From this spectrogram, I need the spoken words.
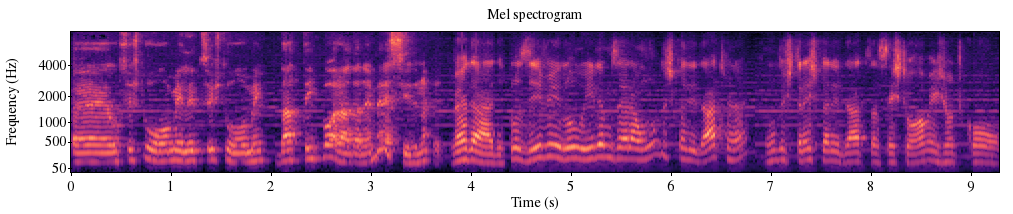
é, o sexto homem, eleito sexto homem da temporada, né? Merecido, né, Pedro? Verdade. Inclusive, Lou Williams era um dos candidatos, né? Um dos três candidatos a sexto homem, junto com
